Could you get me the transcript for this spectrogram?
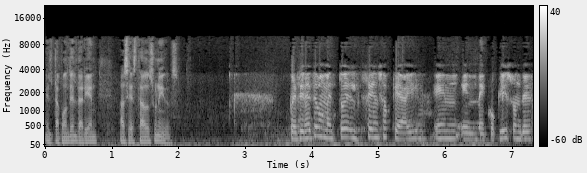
el tapón del Darién hacia Estados Unidos? Pues en este momento el censo que hay en, en Necoclí son de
